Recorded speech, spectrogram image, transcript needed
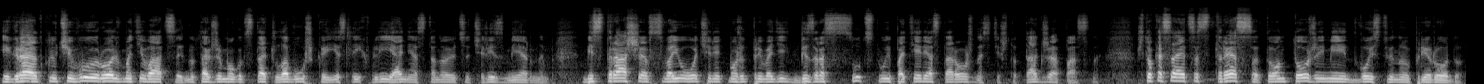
играют ключевую роль в мотивации, но также могут стать ловушкой, если их влияние становится чрезмерным. Бесстрашие, в свою очередь, может приводить к безрассудству и потере осторожности, что также опасно. Что касается стресса, то он тоже имеет двойственную природу.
